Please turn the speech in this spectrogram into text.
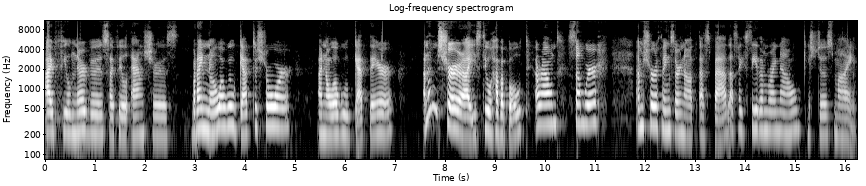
I feel nervous, I feel anxious, but I know I will get to shore. I know I will get there. And I'm sure I still have a boat around somewhere. I'm sure things are not as bad as I see them right now. It's just my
